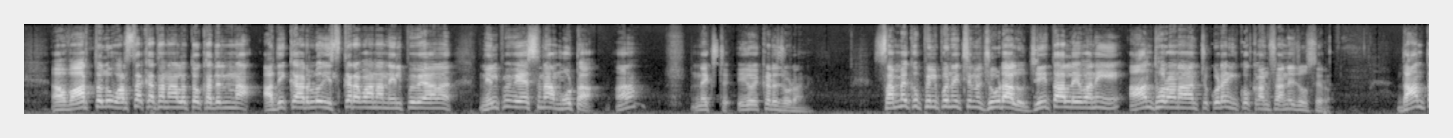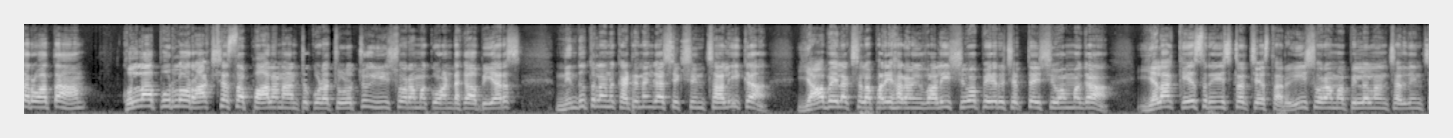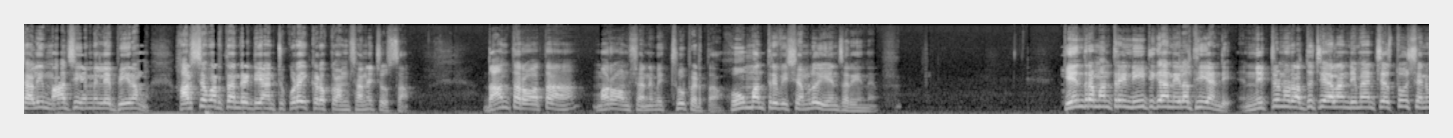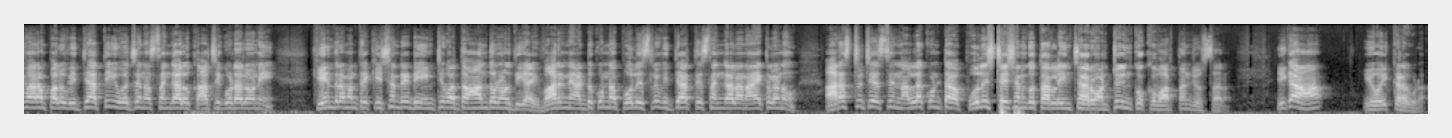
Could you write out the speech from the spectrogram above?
వార్తలు వరుస కథనాలతో కదిలిన అధికారులు ఇసుక రవాణా నిలిపివే నిలిపివేసిన మూట. నెక్స్ట్ ఇగో ఇక్కడ చూడండి. సమ్మెకు పిలుపునిచ్చిన జూడాలు జీతాలు లేవని ఆందోళన అంటూ కూడా ఇంకొక అంశాన్ని చూశారు. దాని తర్వాత కొల్లాపూర్లో రాక్షస పాలన అంటూ కూడా చూడొచ్చు. ఈశ్వరమ్మకు అండగా బీఆర్ఎస్. నిందితులను కఠినంగా శిక్షించాలి. ఇక యాభై లక్షల పరిహారం ఇవ్వాలి. శివ పేరు చెప్తే శివమ్మగా ఎలా కేసు రిజిస్టర్ చేస్తారు? ఈశ్వరమ్మ పిల్లలను చదివించాలి. మాజీ ఎమ్మెల్యే బీరం హర్షవర్ధన్ రెడ్డి అంటూ కూడా ఇక్కడ ఒక అంశాన్ని చూస్తాం. దాని తర్వాత మరో అంశాన్ని మీకు చూపెడతా. హోంమంత్రి విషయంలో ఏం జరిగింది? కేంద్ర మంత్రి నీటిగా నిలదీయండి. నిట్టును రద్దు చేయాలని డిమాండ్ చేస్తూ శనివారం పలు విద్యార్థి యువజన సంఘాలు కాచిగూడలోని కేంద్ర మంత్రి కిషన్ రెడ్డి ఇంటి వద్ద ఆందోళన దిగాయి. వారిని అడ్డుకున్న పోలీసులు విద్యార్థి సంఘాల నాయకులను అరెస్టు చేసి నల్లకుంట పోలీస్ స్టేషన్కు తరలించారు అంటూ ఇంకొక వార్తను చూస్తారు. ఇక ఇగో ఇక్కడ కూడా.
